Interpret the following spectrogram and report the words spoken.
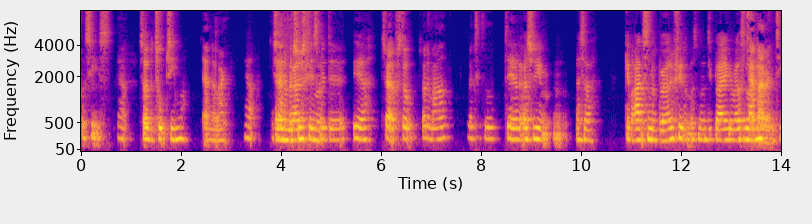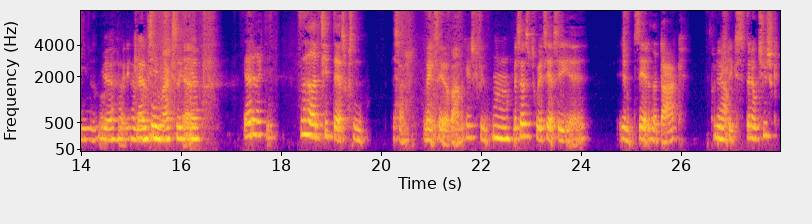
præcis. Ja. Så er det to timer. Ja, den er lang. Ja. Især Ja, når man synes, det er sådan lidt øh, Ja, svært at forstå. Så er det meget, sidde. det er det også fordi, altså generelt sådan med børnefilm og sådan noget, de plejer ikke at være så lange. at være en time. Ja, halvanden time max, ikke? Ja. Ja. Ja, det er rigtigt. Sådan havde jeg det tit, da jeg skulle sådan... Altså, normalt ser jeg bare amerikanske film. Mm. Men så skulle jeg til at se øh, en serie, der hedder Dark på Netflix. Ja. Den er jo tysk.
